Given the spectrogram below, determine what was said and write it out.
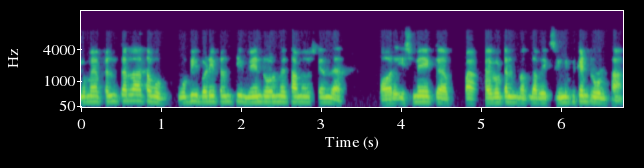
जो मैं फ़िल्म कर रहा था वो वो भी बड़ी फ़िल्म थी। मेन रोल में था मैं उसके अंदर और इसमें एक पाइवोटल मतलब एक सिग्निफिकेंट रोल था।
